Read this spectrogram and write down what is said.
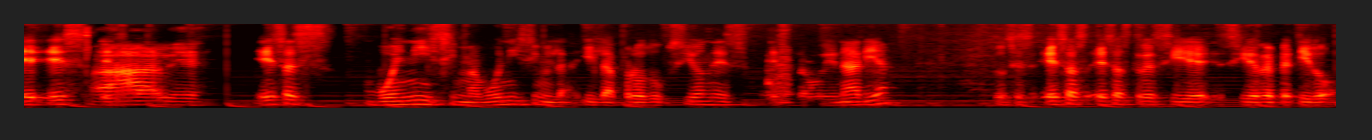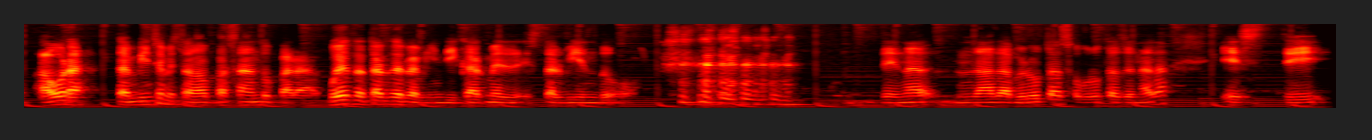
E- Es, Ah, bien. esa es buenísima, buenísima y la, y la producción es extraordinaria. Entonces, esas, esas tres sí he, sí he repetido. Ahora, también se me estaba pasando para... Voy a tratar de reivindicarme de estar viendo de na- nada brutas o brutas de nada. Este,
